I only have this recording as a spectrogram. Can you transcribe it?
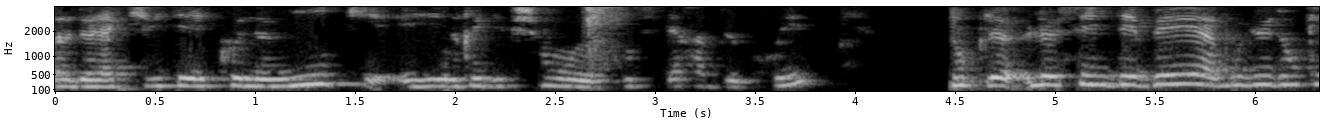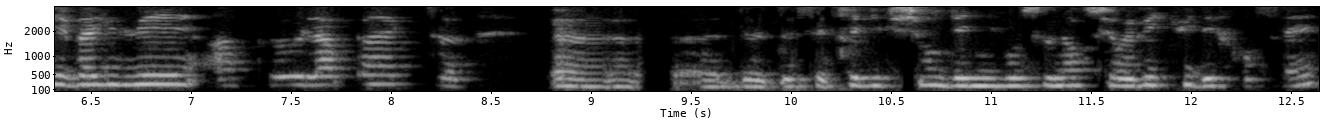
de l'activité économique et une réduction considérable de bruit. Donc le, le, CIDB a voulu donc évaluer un peu l'impact euh, de, de, cette réduction des niveaux sonores sur le vécu des Français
